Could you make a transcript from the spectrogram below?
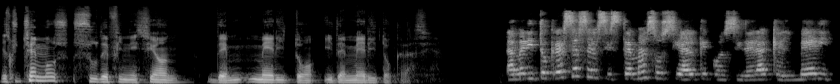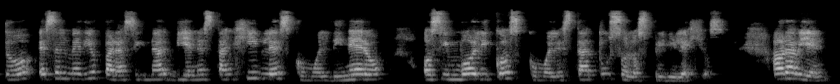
Escuchemos su definición de mérito y de meritocracia. La meritocracia es el sistema social que considera que el mérito es el medio para asignar bienes tangibles como el dinero o simbólicos como el estatus o los privilegios. Ahora bien,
